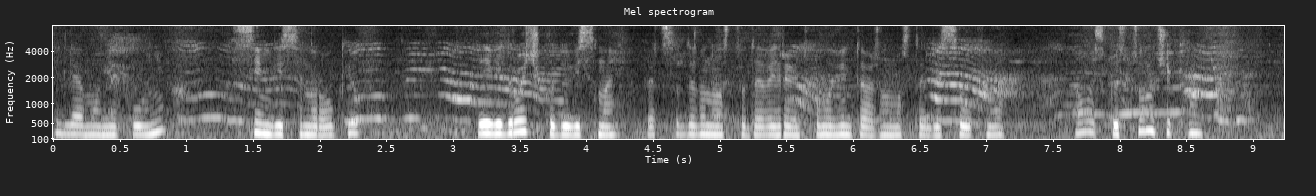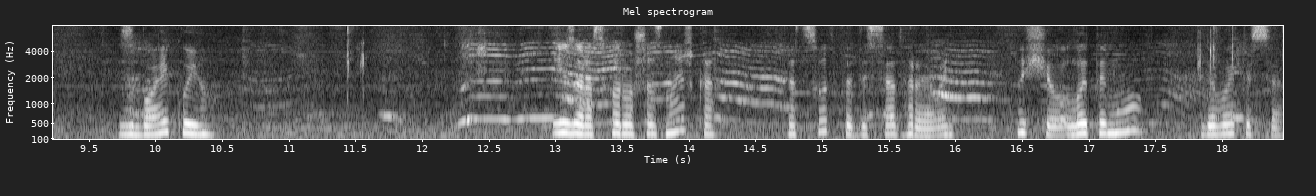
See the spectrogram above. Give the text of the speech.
Для маніпунів 7-8 років. І від рочку до 8 599 гривень, такому вінтажному стилі сукня. А ось костюмчики з байкою. І зараз хороша знижка 550 гривень. Ну що, летимо дивитися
